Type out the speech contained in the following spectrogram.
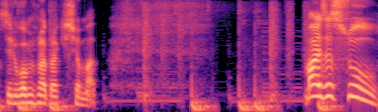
Ciro Gomes não é para aqui chamado. Mais a sul.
